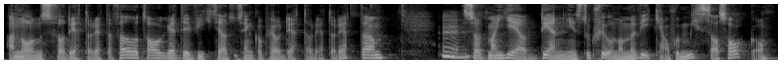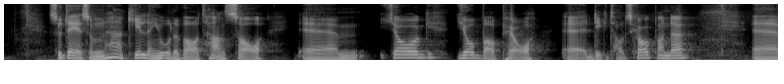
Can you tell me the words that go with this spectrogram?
annons för detta och detta företaget, det är viktigt att du tänker på detta och detta och detta. Så att man ger den instruktioner, men vi kanske missar saker. Så det som den här killen gjorde var att han sa, ehm, jag jobbar på eh, digitalt skapande, eh,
